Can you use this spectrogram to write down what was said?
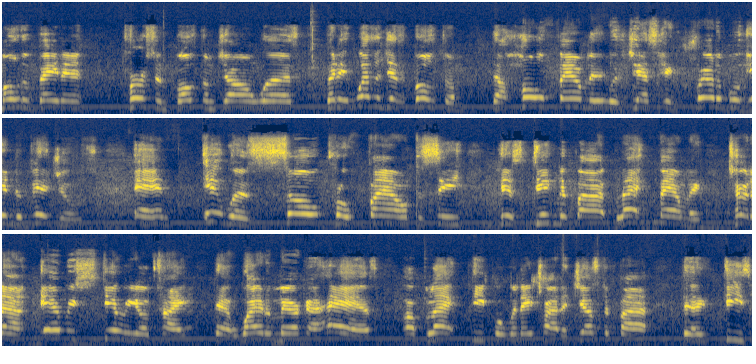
motivating person Botham Jean was, but it wasn't just Botham. The whole family was just incredible individuals, and it was so profound to see this dignified black family turned out every stereotype that white America has of black people when they try to justify the, these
